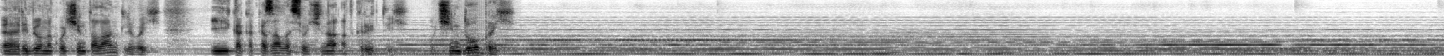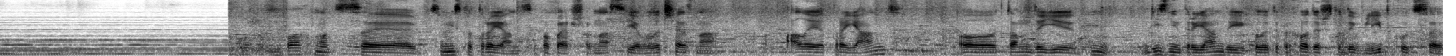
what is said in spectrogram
э, ребенок очень талантливый и, как оказалось, очень открытый, очень добрый. Бахмут це, це місто Троян. Це по-перше, в нас є величезна алея троянд, о, там, де є ну, різні троянди, і коли ти приходиш туди влітку, це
